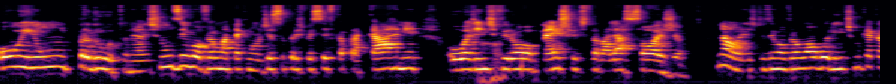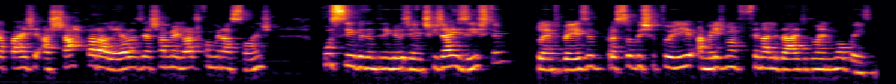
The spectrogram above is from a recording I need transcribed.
ou em um produto, né? A gente não desenvolveu uma tecnologia super específica para carne ou a gente virou mestre de trabalhar soja. Não, a gente desenvolveu um algoritmo que é capaz de achar paralelas e achar melhores combinações possíveis entre ingredientes que já existem, plant-based, para substituir a mesma finalidade do animal-based.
